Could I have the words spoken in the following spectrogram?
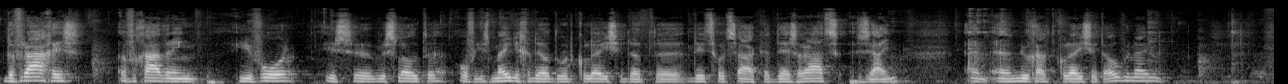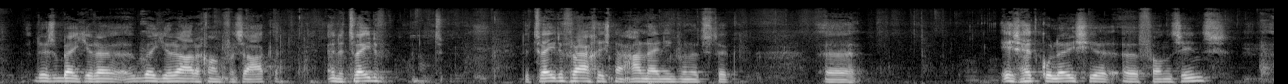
de vraag is, een vergadering hiervoor is besloten of is medegedeeld door het college dat dit soort zaken des raads zijn. En nu gaat het college het overnemen. Dus een beetje, een beetje een rare gang van zaken. En de tweede, de tweede vraag is naar aanleiding van het stuk. Uh, is het college uh, van zins uh,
